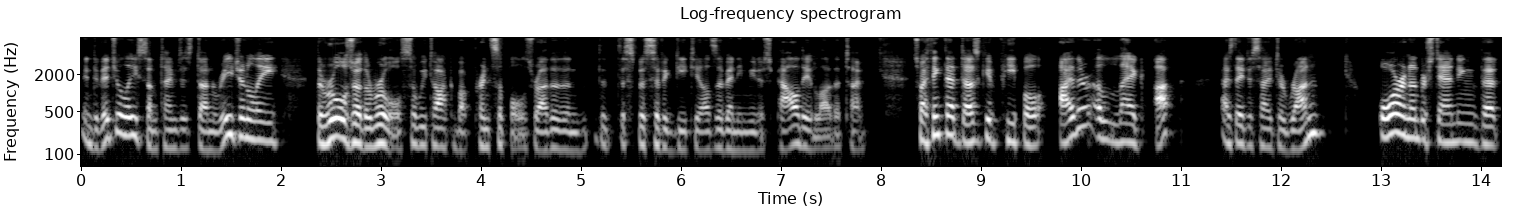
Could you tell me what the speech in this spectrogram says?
individually sometimes it's done regionally. The rules are the rules so we talk about principles rather than the, the specific details of any municipality a lot of the time. So i think that does give people either a leg up as they decide to run or an understanding that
